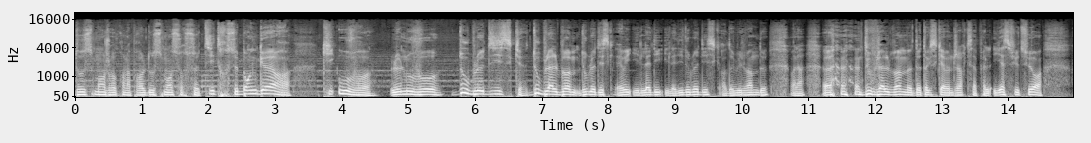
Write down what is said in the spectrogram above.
Doucement, je reprends la parole doucement sur ce titre, ce banger qui ouvre le nouveau double disque, double album, double disque. Eh oui, il l'a dit, il a dit double disque en 2022. Voilà, Euh, double album de Toxic Avenger qui s'appelle Yes Future,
